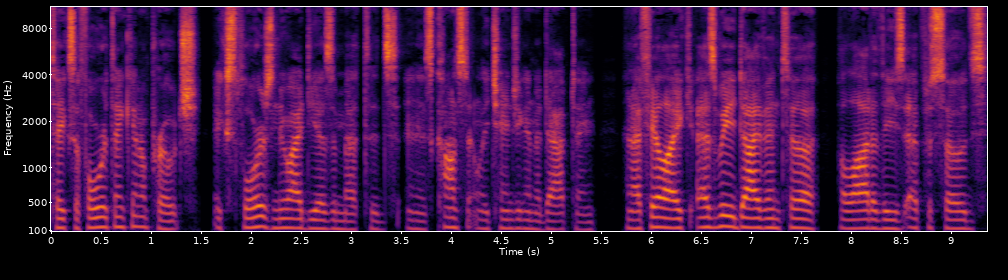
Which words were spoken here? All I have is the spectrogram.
takes a forward thinking approach, explores new ideas and methods, and is constantly changing and adapting. And I feel like as we dive into a lot of these episodes,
